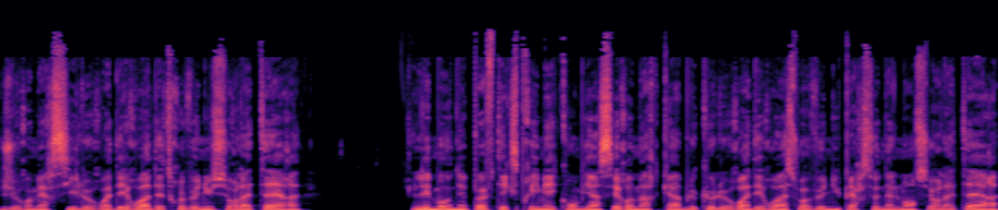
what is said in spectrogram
Je remercie le roi des rois d'être venu sur la terre. Les mots ne peuvent exprimer combien c'est remarquable que le roi des rois soit venu personnellement sur la terre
